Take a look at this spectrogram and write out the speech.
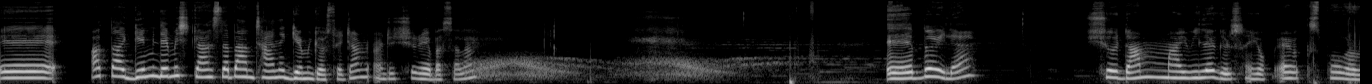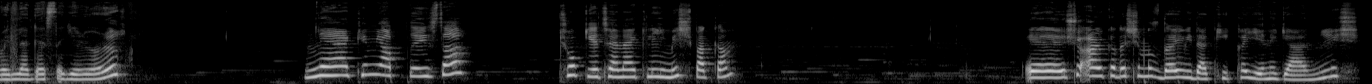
Ee, hatta gemi demişken size ben bir tane gemi göstereceğim. Önce şuraya basalım. Ee, böyle. Şuradan My Villagers yok Explorer Villagers'e giriyoruz. Ne kim yaptıysa çok yetenekliymiş bakın. Ee, şu arkadaşımız da bir dakika yeni gelmiş.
